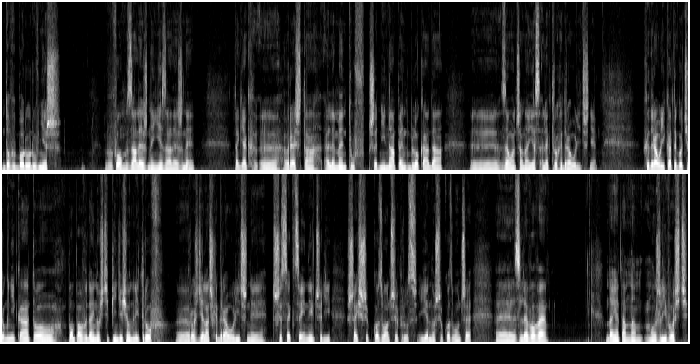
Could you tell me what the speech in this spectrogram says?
Do wyboru również WOM zależny i niezależny. Tak jak e, reszta elementów, przedni napęd, blokada e, załączana jest elektrohydraulicznie. Hydraulika tego ciągnika to pompa wydajności 50 litrów, e, rozdzielacz hydrauliczny trzysekcyjny, czyli 6 szybkozłączy plus jedno szybkozłącze e, zlewowe. Daje tam nam możliwość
